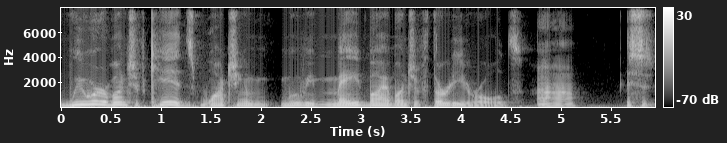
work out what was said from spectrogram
We were a bunch of kids watching a m- movie made by a bunch of 30-year-olds. Uh huh. it's just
